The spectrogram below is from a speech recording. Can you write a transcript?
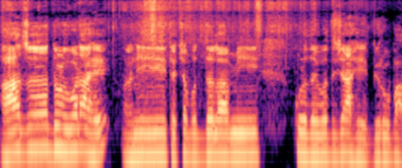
आज धुळवड आहे आणि त्याच्याबद्दल आम्ही कुळदैवत जे आहे बिरोबा.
